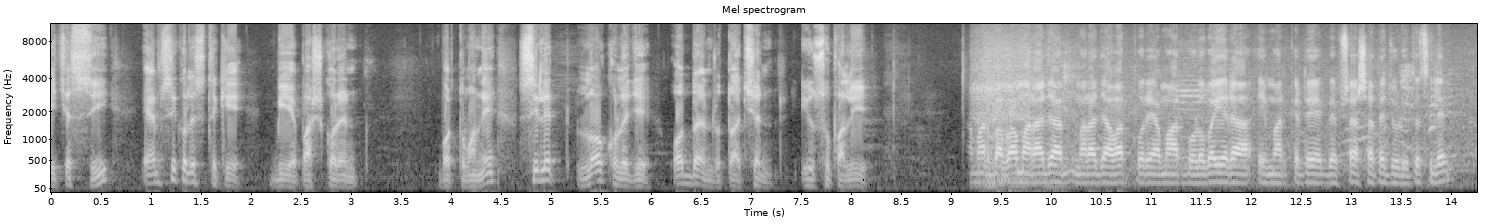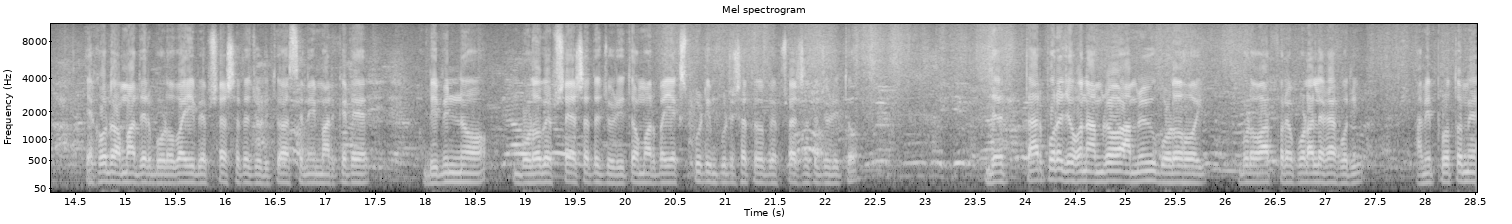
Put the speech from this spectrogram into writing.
এইচএসসি, এমসি কলেজ থেকে বিএ পাশ করেন। বর্তমানে সিলেট ল কলেজে অধ্যয়নরত আছেন ইউসুফ আলী। আমার বাবা মারা যান, মারা যাওয়ার পরে আমার বড় ভাইয়েরা এই মার্কেটে ব্যবসার সাথে জড়িত ছিলেন। এখনও আমাদের বড় ভাই ব্যবসার সাথে জড়িত আছেন, এই মার্কেটে বিভিন্ন বড় ব্যবসায়ের সাথে জড়িত, আমার ভাই এক্সপোর্ট ইম্পোর্টের সাথে ব্যবসার সাথে জড়িত। তারপরে যখন আমরা আমিও বড় হই, বড় হওয়ার পরে পড়ালেখা করি। আমি প্রথমে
